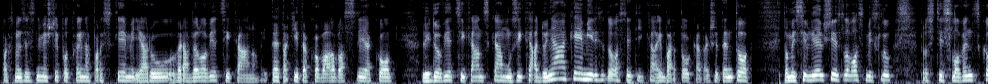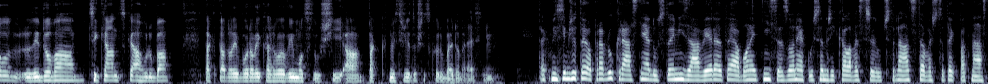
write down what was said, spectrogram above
pak jsme se s ním ještě potkali na Pražském jaru v Ravelově Cikánovi. To je taky taková vlastně jako lidově cikánská muzika a do nějaké míry se to vlastně týká i Bartolka. Takže tento, to myslím nejlepší slova smyslu, prostě slovensko-lidová cikánská hudba, tak ta Daliborovi Karlovi moc sluší a tak myslím, že to všechno bude dobré s ním. Tak myslím, že to je opravdu krásný a důstojný závěr té abonentní sezony, jak už jsem říkala ve středu 14. ve čtvrtek 15.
